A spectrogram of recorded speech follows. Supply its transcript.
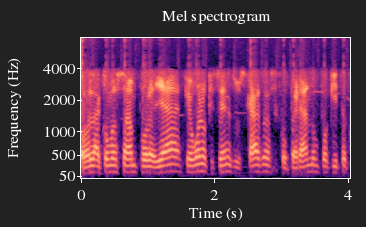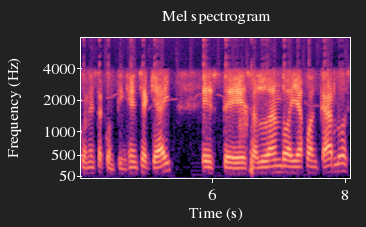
Hola, ¿cómo están por allá? Qué bueno que estén en sus casas cooperando un poquito con esta contingencia que hay. Este, saludando allá a Juan Carlos,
